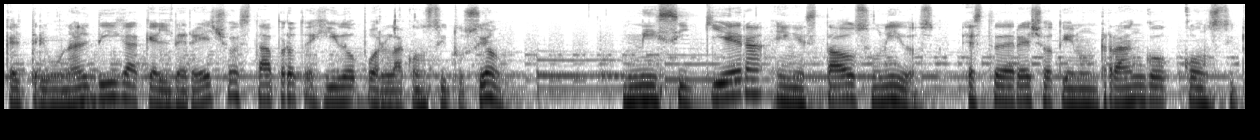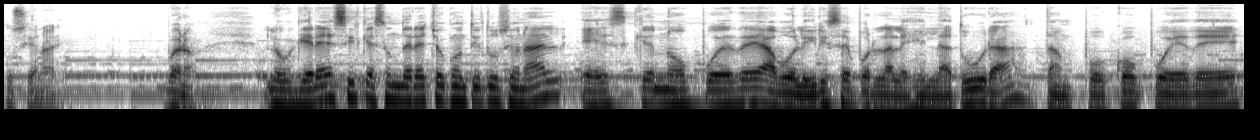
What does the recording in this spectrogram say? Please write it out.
que el tribunal diga que el derecho está protegido por la Constitución. Ni siquiera en Estados Unidos este derecho tiene un rango constitucional. Bueno, lo que quiere decir que es un derecho constitucional es que no puede abolirse por la legislatura, tampoco puede,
